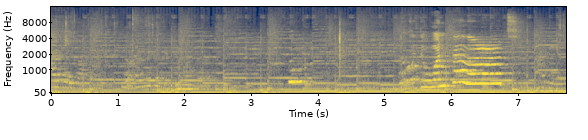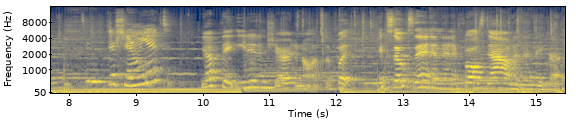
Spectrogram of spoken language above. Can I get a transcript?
I'll get one. Do one pellet. Yep, they eat it and share it and all that stuff. But it soaks in and then it falls down and then they grab it.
